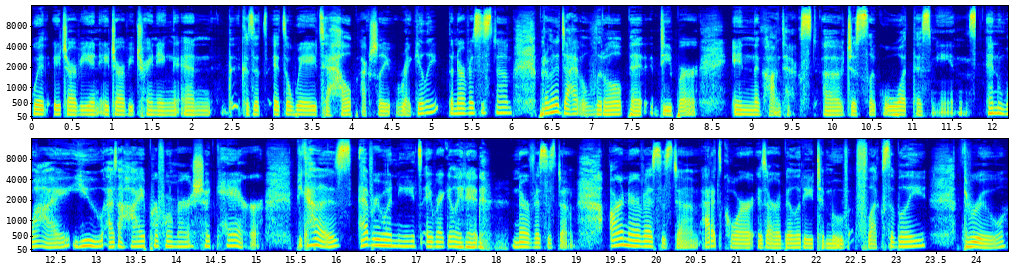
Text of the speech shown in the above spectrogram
with HRV and HRV training, and because it's it's a way to help actually regulate the nervous system. But I'm going to dive a little bit deeper in the context of just like what this means and why you, as a high performer, should care, because everyone needs a regulated nervous system. Our nervous system, at its core, is our ability to move flexibly through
